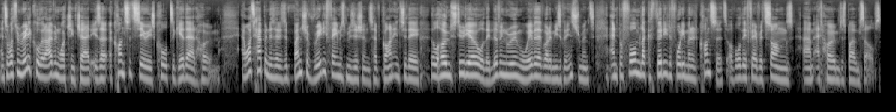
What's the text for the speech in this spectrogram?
And so, what's been really cool that I've been watching, Chad, is a, a concert series called Together at Home. And what's happened is that there's a bunch of really famous musicians have gone into their little home studio or their living room or wherever they've got a musical instrument and performed like a 30 to 40 minute concert of all their favorite songs um, at home just by themselves.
